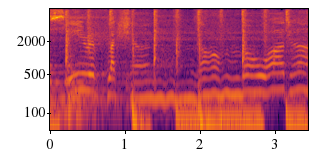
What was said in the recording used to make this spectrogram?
See reflections on the water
